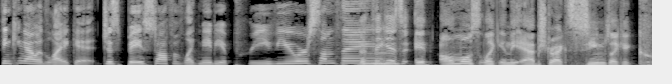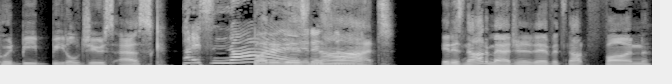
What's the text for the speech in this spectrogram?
thinking I would like it just based off of like maybe a preview or something. The thing is, it almost like in the abstract seems like it could be Beetlejuice esque, but it's not. but it is, It is not. not. It is not imaginative. It's not fun.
